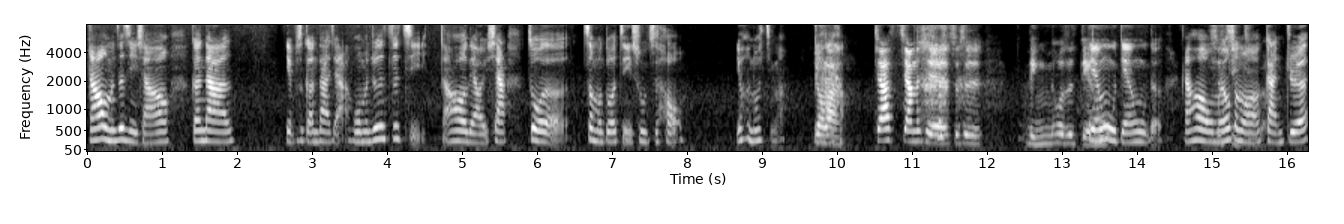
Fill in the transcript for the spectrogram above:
然后我们自己想要跟大家，也不是跟大家，我们就是自己，然后聊一下做了这么多集数之后，有很多集吗？有啦，加加那些就是零或者是点点五点五的，然后我们有什么感觉？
